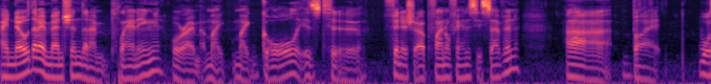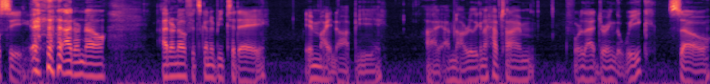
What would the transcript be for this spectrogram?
I know that I mentioned that I'm planning or I'm my my goal is to finish up Final Fantasy VII. Uh, but we'll see. I don't know. I don't know if it's gonna be today. It might not be. I I'm not really gonna have time for that during the week, so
